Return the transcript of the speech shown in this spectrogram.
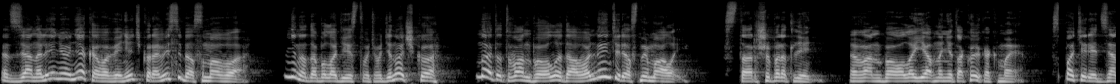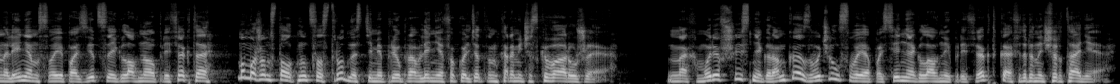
Дзяна Линю некого винить, кроме себя самого. Не надо было действовать в одиночку, но этот Ван Буэлэ довольно интересный малый. Старший брат Линь. Ван Буэлэ явно не такой, как мы. С потерей Дзяна Линем своей позиции главного префекта мы можем столкнуться с трудностями при управлении факультетом кармического оружия. Нахмурившись, негромко озвучил свои опасения главный префект кафедры начертания.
